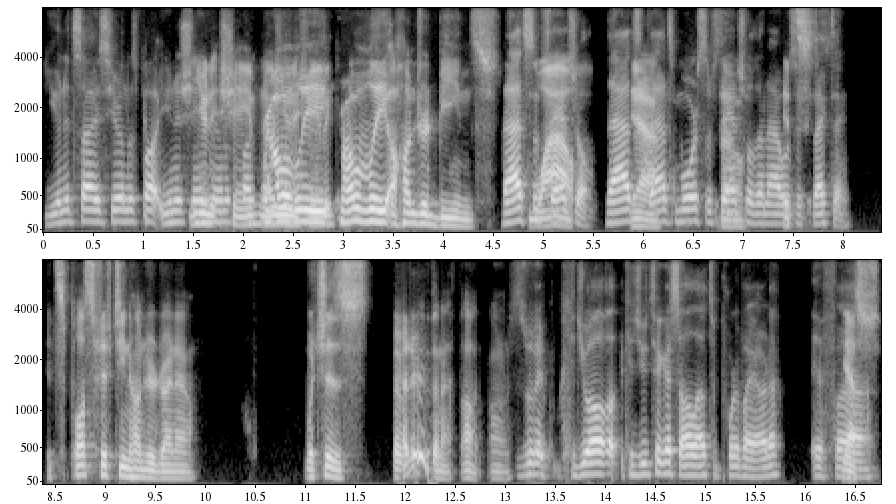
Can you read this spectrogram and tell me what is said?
unit size here on this pot unit shame. Unit shame, this no podcast? unit Probably, shaming. probably a hundred beans. That's Wow. substantial. That's Yeah. that's more substantial than I was it's- expecting. It's plus fifteen hundred right now, which is better than I thought. Honestly, Could you all could you take us all out to Puerto Vallarta? If uh, yes,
